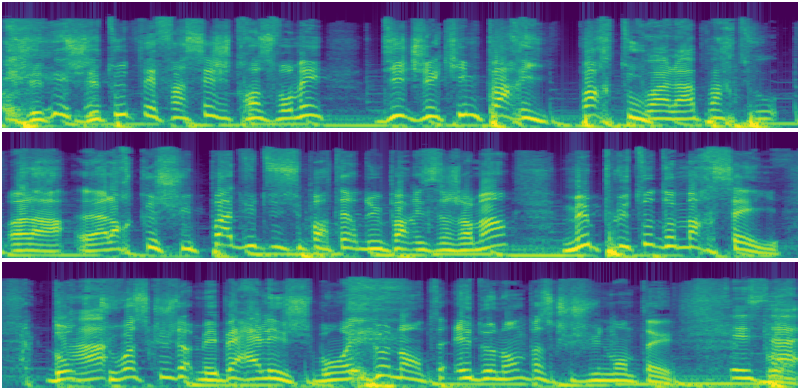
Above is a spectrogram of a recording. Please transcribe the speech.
J'ai tout effacé. J'ai transformé DJ Kim Paris partout. Voilà, partout. Voilà. Alors que je suis pas du tout supporter du Paris Saint-Germain, mais plutôt de Marseille. Donc, Ah. tu vois ce que je veux dire? Mais ben allez, je- bon, et de Nantes, et de Nantes parce que je suis Nantais. C'est Bon. ça.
